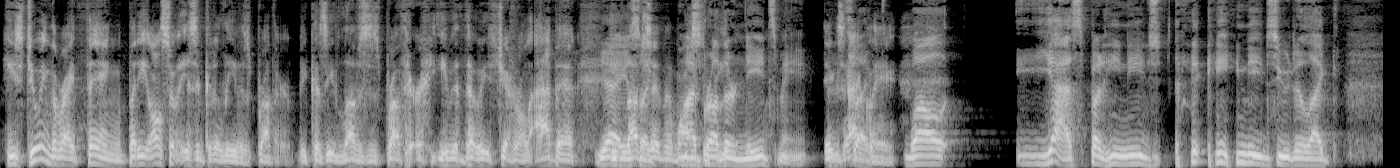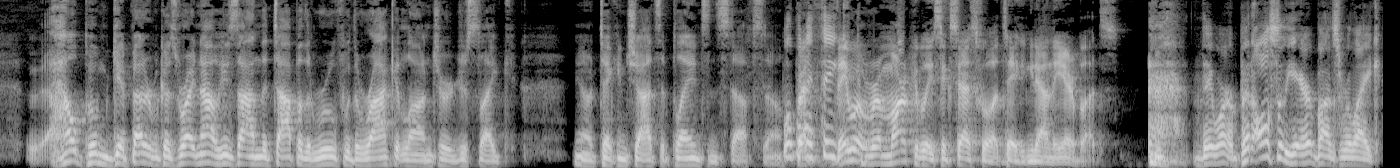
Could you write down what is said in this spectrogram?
he's doing the right thing, but he also isn't going to leave his brother because he loves his brother, even though he's General Abbott. Yeah, he loves like, him and my wants brother be. needs me. Exactly. like, well, yes, but he needs he needs you to like help him get better because right now he's on the top of the roof with a rocket launcher, just like you know, taking shots at planes and stuff. So Well, but I think they were remarkably successful at taking down the Airbuds. They were, but also the Airbuds were like,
